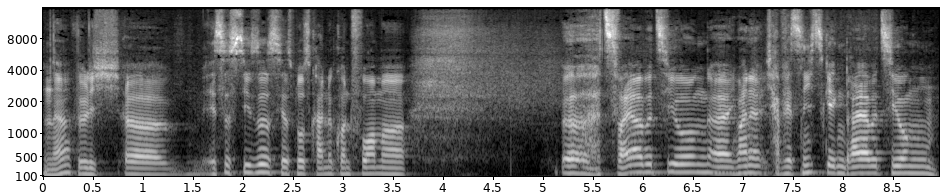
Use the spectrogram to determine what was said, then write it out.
Ne, will ich, äh, ist es dieses, jetzt bloß keine konforme äh, Zweierbeziehung? Äh, ich meine, ich habe jetzt nichts gegen Dreierbeziehungen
